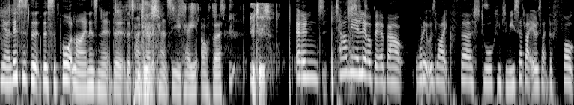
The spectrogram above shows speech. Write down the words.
Yeah, this is the, the support line, isn't it, that, that Pancreatic. Cancer UK offer. It is. And tell me a little bit about what it was like first talking to me. You said like it was like the fog.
